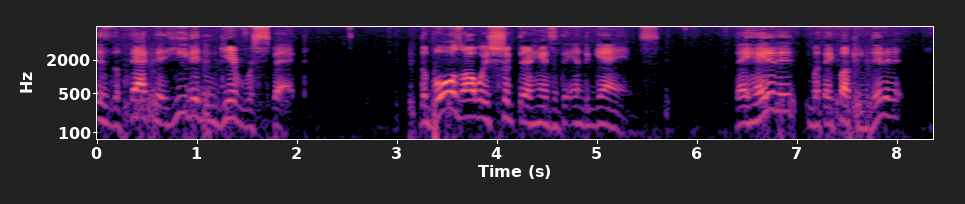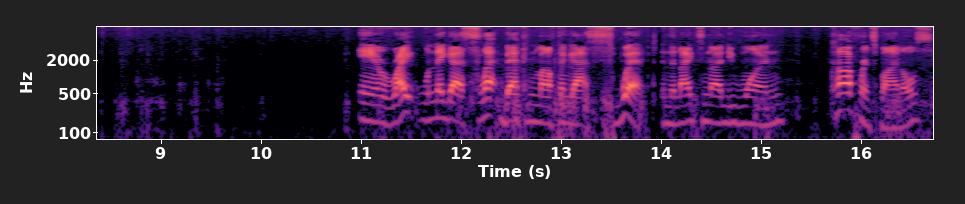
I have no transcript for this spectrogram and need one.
is the fact that he didn't give respect. The Bulls always shook their hands at the end of games. They hated it, but they fucking did it. And right when they got slapped back in the mouth and got swept in the 1991 conference finals,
